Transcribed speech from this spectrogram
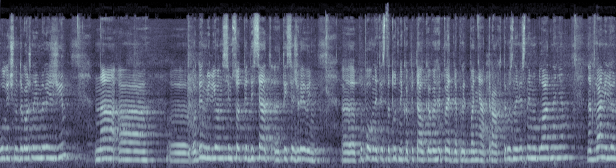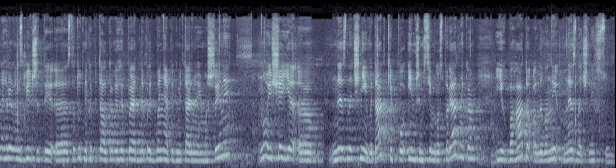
вулично-дорожньої мережі, на е, е, 1 мільйон 750 тисяч гривень е, поповнити статутний капітал КВГП для придбання трактору з навісним обладнанням, на 2 мільйони гривень збільшити е, статутний капітал КВГП для придбання підмітальної машини. Ну і ще є е, незначні видатки по іншим всім розпорядникам. Їх багато, але вони в незначних сумах.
